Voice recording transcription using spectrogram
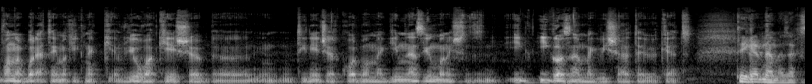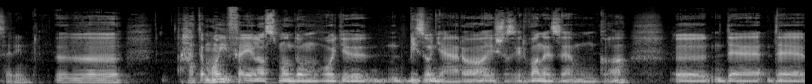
vannak barátaim, akiknek jóval később, tínédzser korban, meg gimnáziumban, és igazán megviselte őket. Téged nem ezek szerint? Hát a mai fejjel azt mondom, hogy bizonyára, és azért van ezzel munka, de, de,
